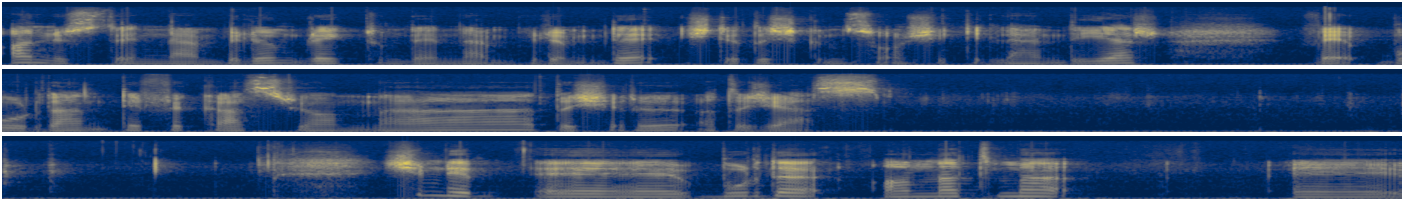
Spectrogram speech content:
anüs denilen bölüm, rektum denilen bölümde işte dışkının son şekillendiği yer ve buradan defekasyonla dışarı atacağız. Şimdi e, burada anlatma e,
